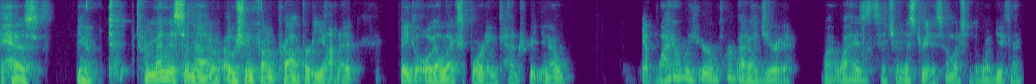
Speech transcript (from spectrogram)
has you know t- tremendous amount of oceanfront property on it, big oil exporting country. You know, yep. Why don't we hear more about Algeria? Why, why is it such a mystery to so much of the world? Do you think?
